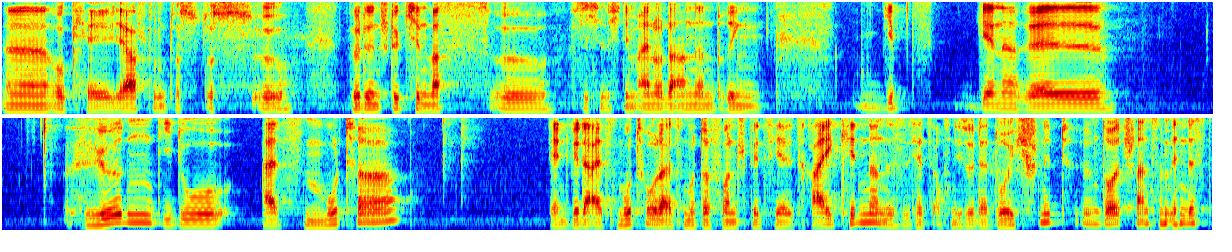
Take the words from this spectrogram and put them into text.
Äh, okay, ja, stimmt. Das, das äh, würde ein Stückchen was äh, sicherlich dem einen oder anderen bringen. Gibt es generell Hürden, die du als Mutter, entweder als Mutter oder als Mutter von speziell drei Kindern, das ist jetzt auch nicht so der Durchschnitt in Deutschland zumindest,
